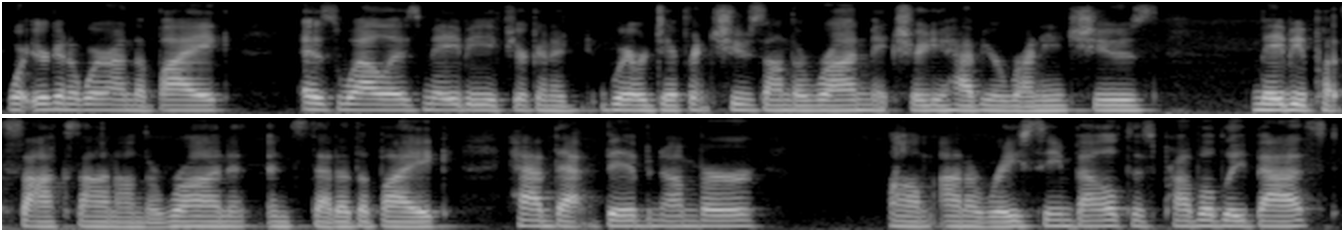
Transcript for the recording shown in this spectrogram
what you're going to wear on the bike as well as maybe if you're going to wear different shoes on the run, make sure you have your running shoes. Maybe put socks on on the run instead of the bike. Have that bib number um, on a racing belt is probably best,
